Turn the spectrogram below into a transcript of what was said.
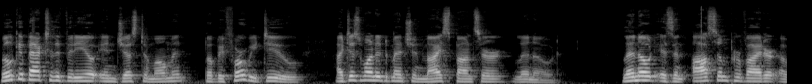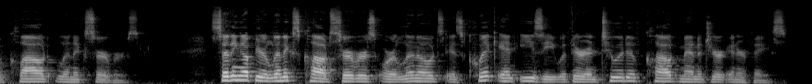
We'll get back to the video in just a moment, but before we do, I just wanted to mention my sponsor, Linode. Linode is an awesome provider of cloud Linux servers. Setting up your Linux cloud servers or Linodes is quick and easy with their intuitive Cloud Manager interface.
